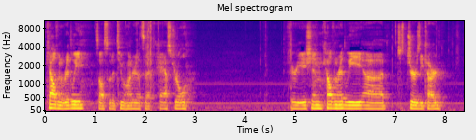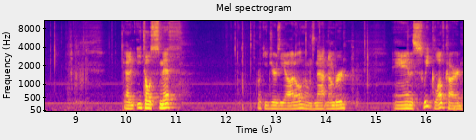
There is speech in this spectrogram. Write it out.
Calvin Ridley, it's also the 200. That's that Astral variation. Calvin Ridley, uh, just jersey card. Got an Ito Smith, rookie jersey auto. That one's not numbered. And a sweet glove card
